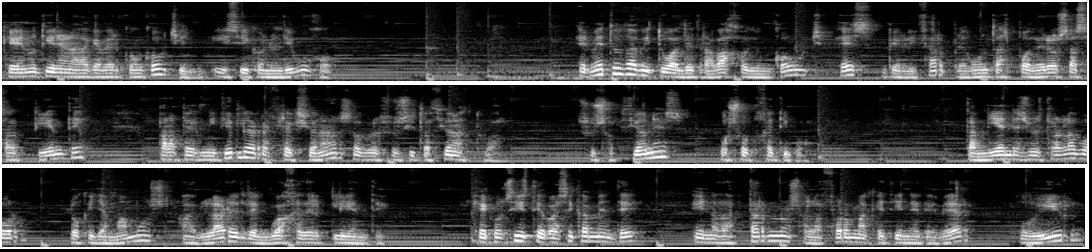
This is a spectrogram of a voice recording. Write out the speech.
que no tiene nada que ver con coaching y sí con el dibujo. El método habitual de trabajo de un coach es realizar preguntas poderosas al cliente para permitirle reflexionar sobre su situación actual, sus opciones o su objetivo. También es nuestra labor lo que llamamos hablar el lenguaje del cliente, que consiste básicamente en adaptarnos a la forma que tiene de ver, oír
